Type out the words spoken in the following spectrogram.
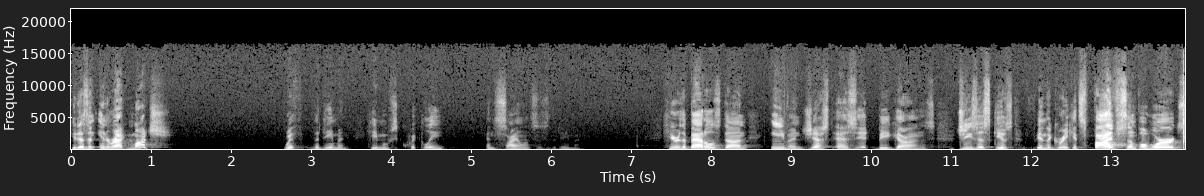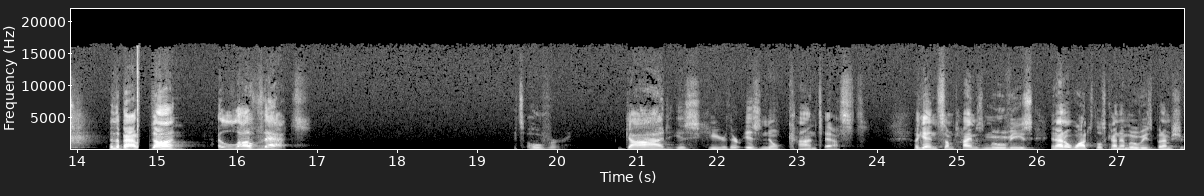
He doesn't interact much with the demon. He moves quickly and silences the demon. Here the battle is done even just as it begins. Jesus gives, in the Greek, it's five simple words and the battle's done. I love that. It's over. God is here. There is no contest. Again, sometimes movies, and I don't watch those kind of movies, but I'm sure,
